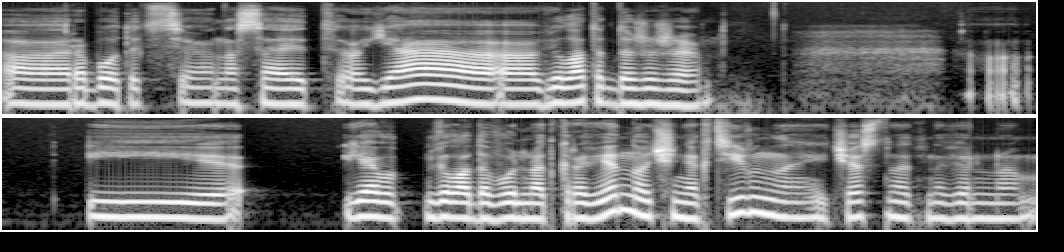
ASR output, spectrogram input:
э, работать на сайт, я э, вела тогда ЖЖ. И я его вела довольно откровенно, очень активно, и, честно, это, наверное,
